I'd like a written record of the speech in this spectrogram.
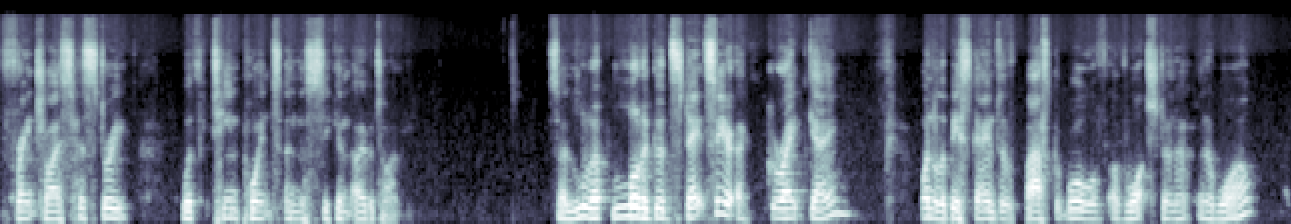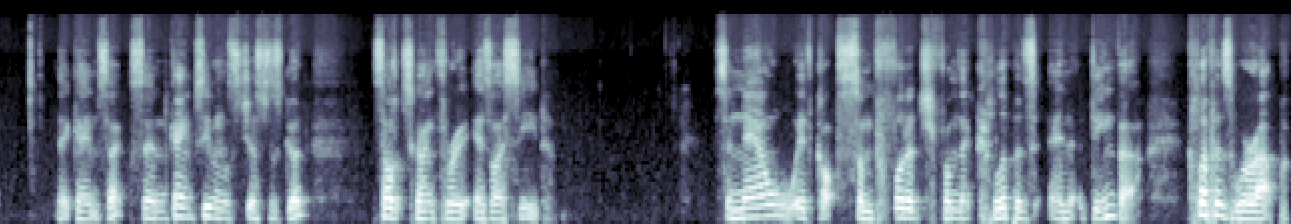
franchise history with 10 points in the second overtime. So a lot of, lot of good stats here. A great game. One of the best games of basketball I've, I've watched in a, in a while. That game six. And game seven was just as good. Celtics going through, as I said. So now we've got some footage from the Clippers in Denver. Clippers were up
